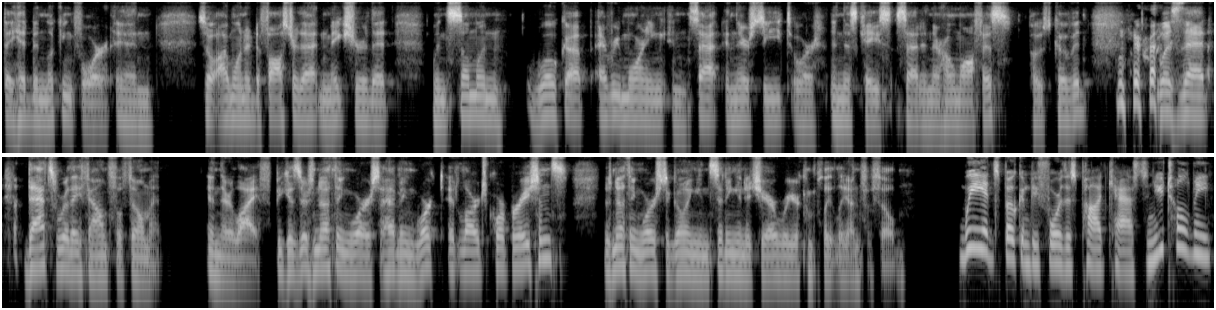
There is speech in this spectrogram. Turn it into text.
they had been looking for. And so I wanted to foster that and make sure that when someone woke up every morning and sat in their seat, or in this case, sat in their home office post COVID, was that that's where they found fulfillment in their life. Because there's nothing worse having worked at large corporations there's nothing worse to going and sitting in a chair where you're completely unfulfilled. We had spoken before this podcast and you told me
